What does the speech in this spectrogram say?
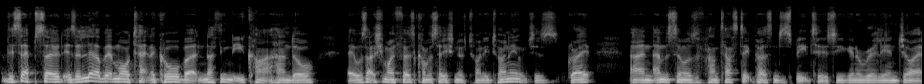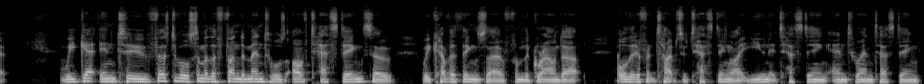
This episode is a little bit more technical, but nothing that you can't handle. It was actually my first conversation of 2020, which is great. And Emerson was a fantastic person to speak to, so you're going to really enjoy it. We get into, first of all, some of the fundamentals of testing. So we cover things uh, from the ground up, all the different types of testing, like unit testing, end to end testing,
